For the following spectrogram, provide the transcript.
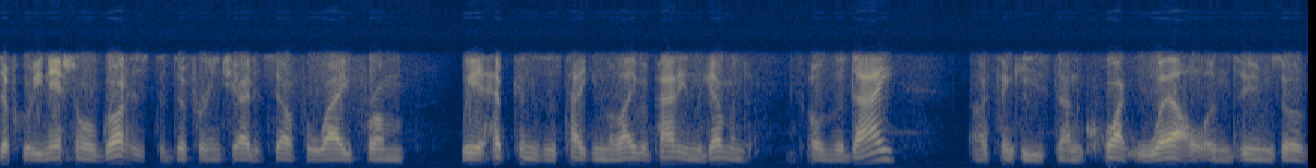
difficulty National have got is to differentiate itself away from where Hipkins is taking the Labour Party and the government of the day. I think he's done quite well in terms of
